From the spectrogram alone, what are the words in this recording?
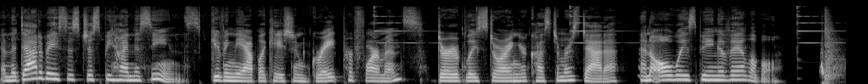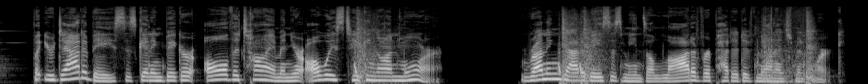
and the database is just behind the scenes, giving the application great performance, durably storing your customers' data, and always being available. But your database is getting bigger all the time and you're always taking on more. Running databases means a lot of repetitive management work.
